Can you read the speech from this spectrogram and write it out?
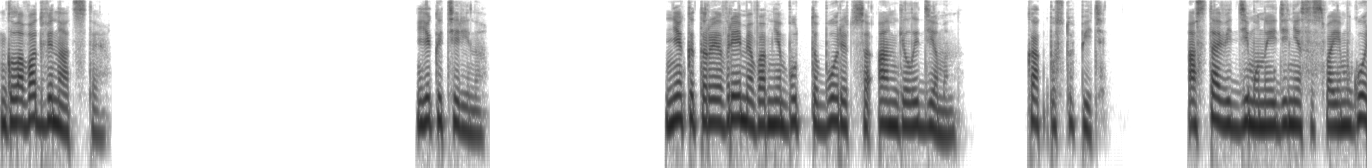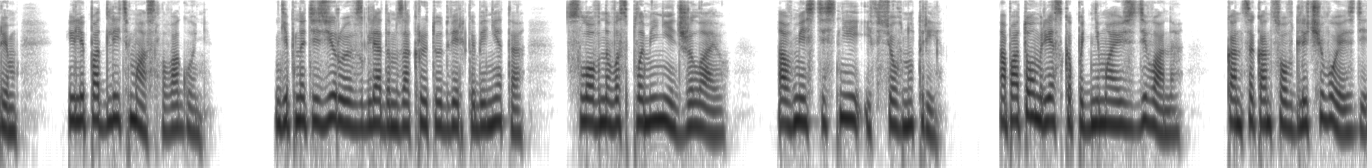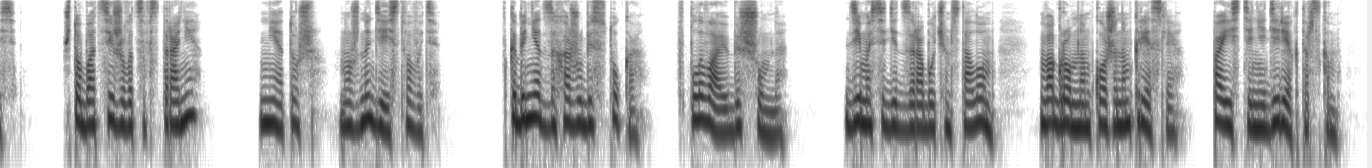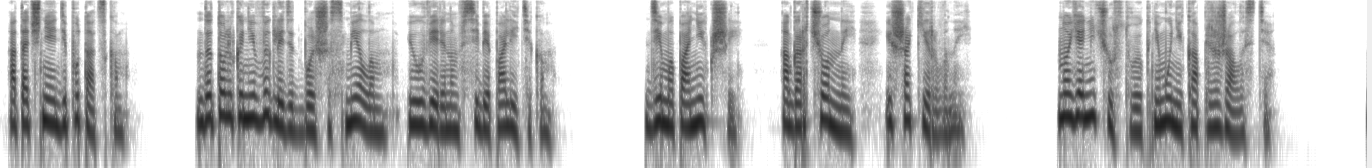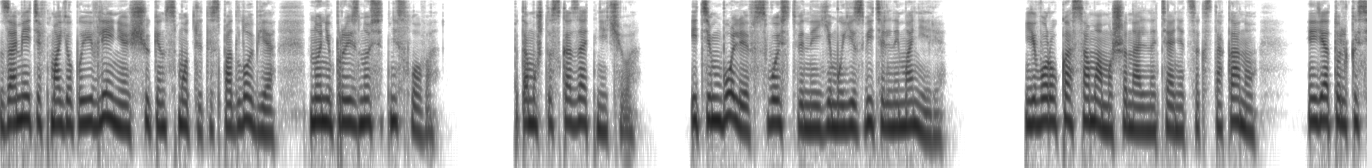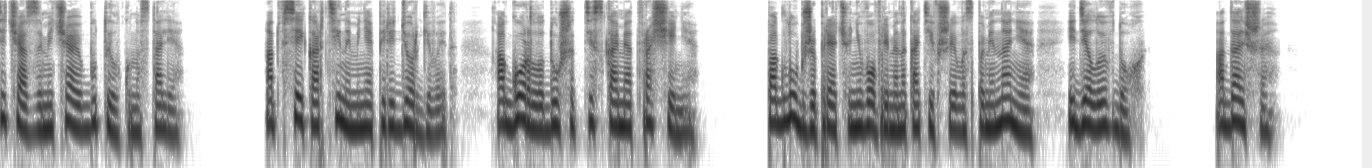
Глава 12. Екатерина. Некоторое время во мне будто борются ангел и демон. Как поступить? Оставить Диму наедине со своим горем или подлить масло в огонь? Гипнотизируя взглядом закрытую дверь кабинета, словно воспламенить желаю, а вместе с ней и все внутри. А потом резко поднимаюсь с дивана. В конце концов, для чего я здесь? Чтобы отсиживаться в стороне? Нет уж, нужно действовать. В кабинет захожу без стука, вплываю бесшумно. Дима сидит за рабочим столом в огромном кожаном кресле, поистине директорском, а точнее депутатском. Да только не выглядит больше смелым и уверенным в себе политиком. Дима поникший, огорченный и шокированный. Но я не чувствую к нему ни капли жалости. Заметив мое появление, Щукин смотрит из-под лобья, но не произносит ни слова потому что сказать нечего. И тем более в свойственной ему язвительной манере. Его рука сама машинально тянется к стакану, и я только сейчас замечаю бутылку на столе. От всей картины меня передергивает, а горло душит тисками отвращения. Поглубже прячу не вовремя накатившие воспоминания и делаю вдох. А дальше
